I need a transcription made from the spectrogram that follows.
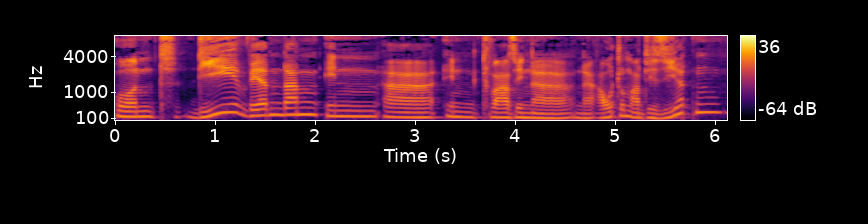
und die werden dann in, äh, in quasi einer, einer automatisierten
